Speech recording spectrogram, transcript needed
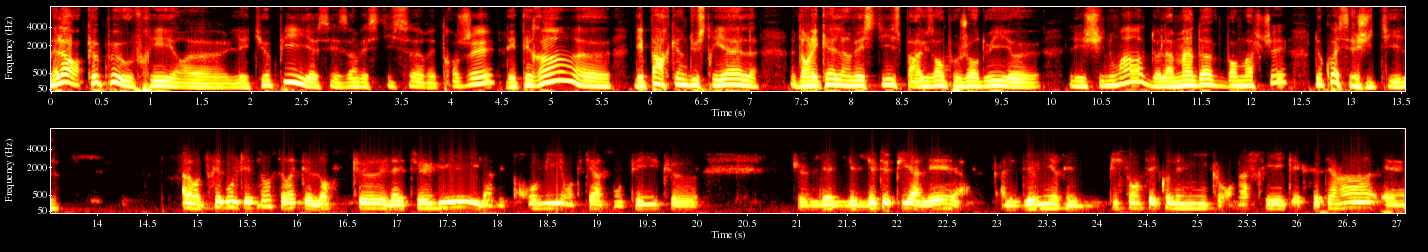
Mais alors, que peut offrir euh, l'Éthiopie à ces investisseurs étrangers? Des terrains, euh, des parcs industriels dans lesquels investissent par exemple aujourd'hui les Chinois, de la main-d'œuvre bon marché? De quoi s'agit-il? Alors, très bonne question. C'est vrai que lorsqu'il a été élu, il avait promis, en tout cas à son pays, que, que l'Éthiopie allait, allait devenir une puissance économique en Afrique, etc. Et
